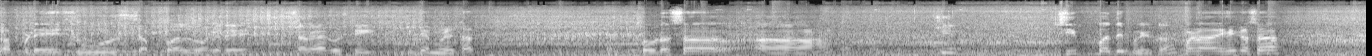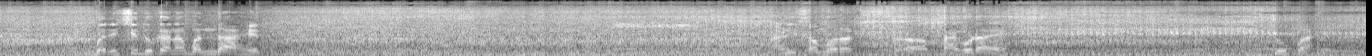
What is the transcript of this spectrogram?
कपडे शूज चप्पल वगैरे सगळ्या गोष्टी इथे मिळतात. थोडंसं चीपमध्ये मिळतं. पण हे कसं बरीचशी दुकानं बंद आहेत. आणि समोरच पॅगोडा आहे. स्तूप आहे.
